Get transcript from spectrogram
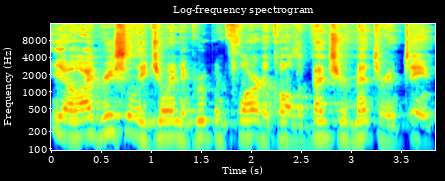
you know, I recently joined a group in Florida called the Venture Mentoring Team.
